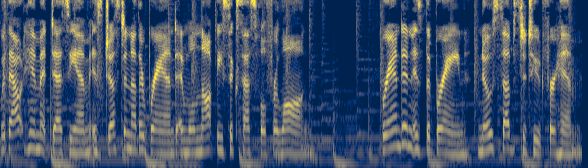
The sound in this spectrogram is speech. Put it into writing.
Without him at Deciem is just another brand and will not be successful for long. Brandon is the brain, no substitute for him.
